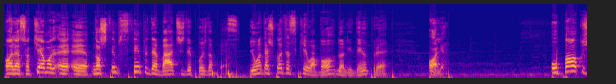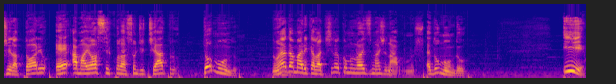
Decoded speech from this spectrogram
Olha só, que é uma, é, é, nós temos sempre debates depois da peça. E uma das coisas que eu abordo ali dentro é: olha, o palco giratório é a maior circulação de teatro do mundo. Não é da América Latina como nós imaginávamos, é do mundo. E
